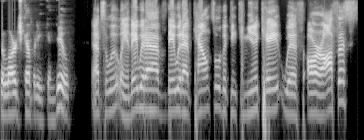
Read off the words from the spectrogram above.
the large company can do. Absolutely. And they would have they would have counsel that can communicate with our office.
